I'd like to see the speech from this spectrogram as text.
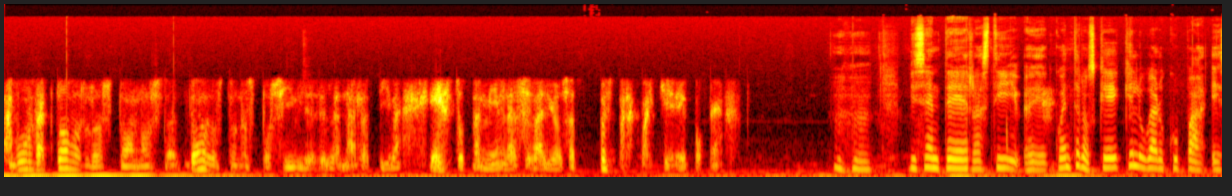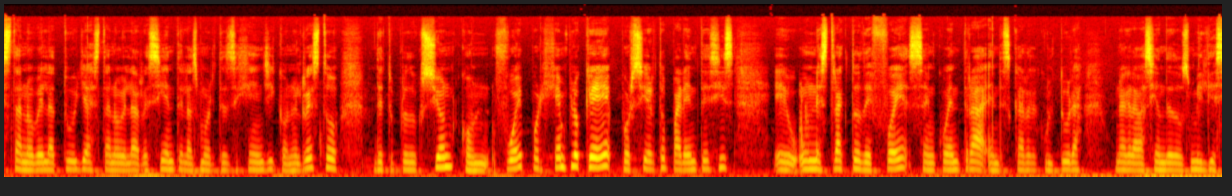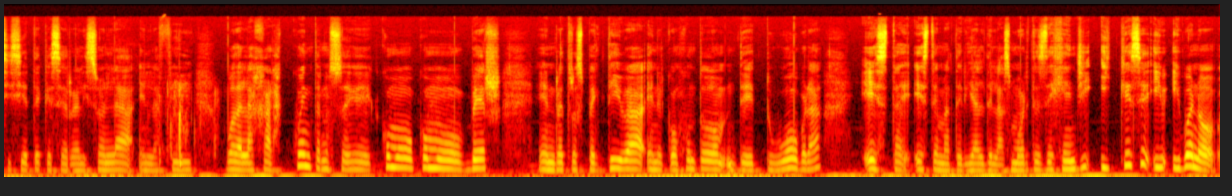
aborda todos los tonos, todos los tonos posibles de la narrativa. Esto también la hace valiosa pues para cualquier época, Vicente Rasti, eh, cuéntanos ¿qué, qué lugar ocupa esta novela tuya, esta novela reciente, Las muertes de Genji, con el resto de tu producción, con Fue, por ejemplo, que, por cierto, paréntesis, eh, un extracto de Fue se encuentra en Descarga Cultura, una grabación de 2017 que se realizó en la en la FIL Guadalajara. Cuéntanos eh, cómo, cómo ver en retrospectiva en el conjunto de tu obra esta, este material de las muertes de Genji y qué se y, bueno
